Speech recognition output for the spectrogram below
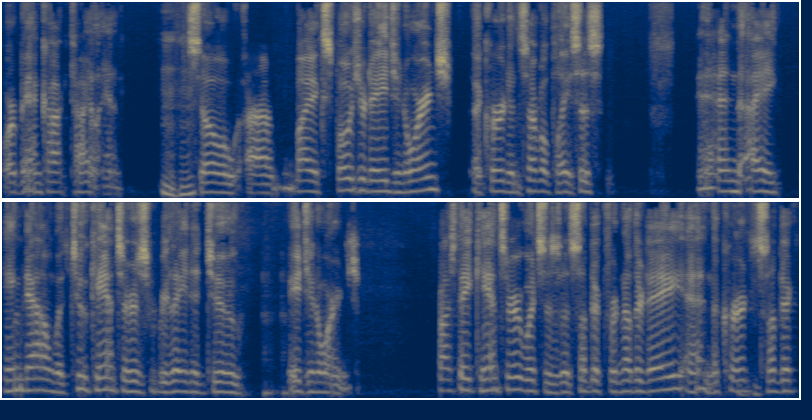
or Bangkok, Thailand. Mm-hmm. So uh, my exposure to Agent Orange occurred in several places. And I came down with two cancers related to Agent Orange prostate cancer, which is a subject for another day, and the current mm-hmm. subject,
